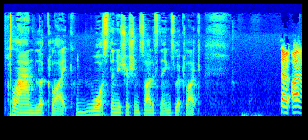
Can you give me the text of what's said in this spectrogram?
plan look like? What's the nutrition side of things look like? So I,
